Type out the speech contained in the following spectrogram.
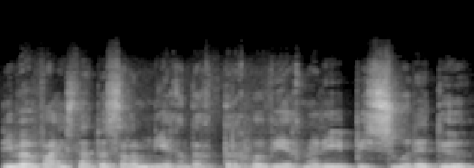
Die bewys dat Psalm 90 terugbeweeg na die episode toe,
